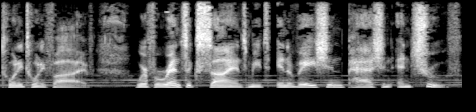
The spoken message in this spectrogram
2025, where forensic science meets innovation, passion, and truth.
